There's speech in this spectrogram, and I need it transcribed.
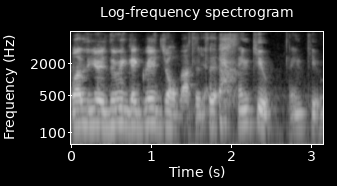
well, you're doing a great job at it. Yeah. Thank you. Thank you.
